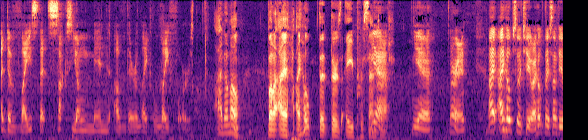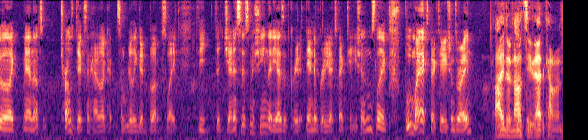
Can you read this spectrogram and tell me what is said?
a device that sucks young men of their like life force. I don't know, but I I hope that there's a percentage. Yeah, yeah. All right. I, I hope so too. I hope there's some people that are like, man, that's Charles Dickens had like some really good books, like the the Genesis machine that he has at great the end of Great Expectations, like blew my expectations, right? I did not see that coming.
